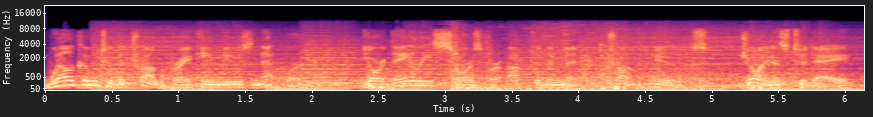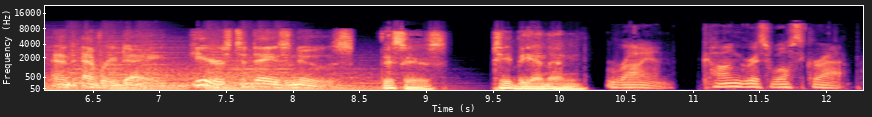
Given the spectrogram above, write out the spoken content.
Welcome to the Trump Breaking News Network, your daily source for up-to-the-minute Trump news. Join us today and every day. Here's today's news. This is TBNN. Ryan, Congress will scrap,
